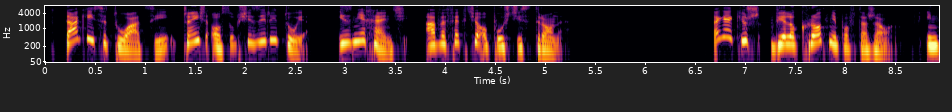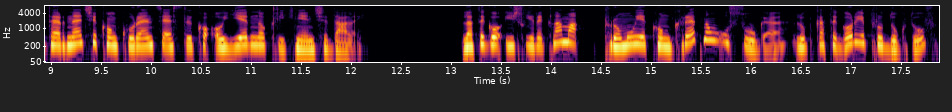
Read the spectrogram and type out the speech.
W takiej sytuacji część osób się zirytuje i zniechęci, a w efekcie opuści stronę. Tak jak już wielokrotnie powtarzałam, w internecie konkurencja jest tylko o jedno kliknięcie dalej. Dlatego jeśli reklama promuje konkretną usługę lub kategorię produktów,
